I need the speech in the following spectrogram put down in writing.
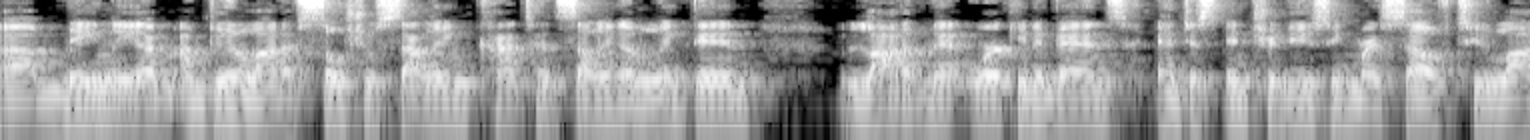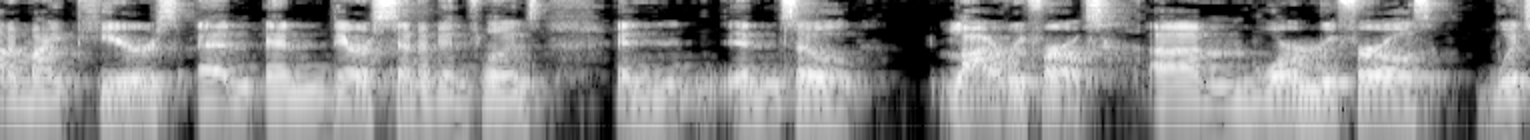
Um, mainly I'm, I'm doing a lot of social selling, content selling on LinkedIn a lot of networking events and just introducing myself to a lot of my peers and, and their center of influence. And, and so a lot of referrals, um, warm referrals, which,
